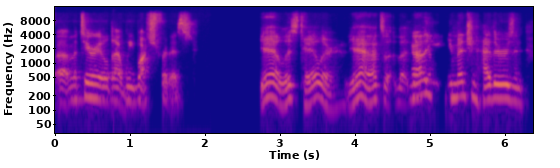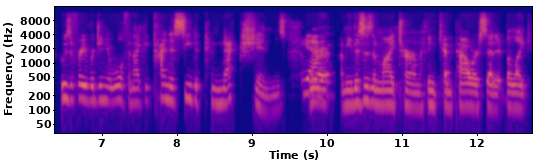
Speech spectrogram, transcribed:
uh, material that we watched for this yeah, Liz Taylor. Yeah, that's a, now that you, you, mentioned Heathers and Who's Afraid of Virginia Woolf, and I could kind of see the connections. Yeah. Where I mean, this isn't my term. I think Ken Power said it, but like,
